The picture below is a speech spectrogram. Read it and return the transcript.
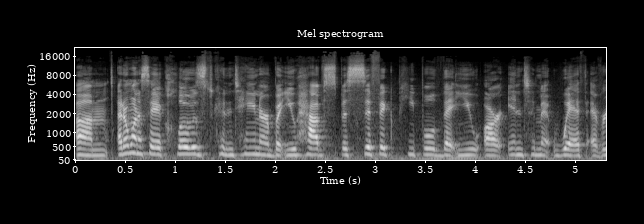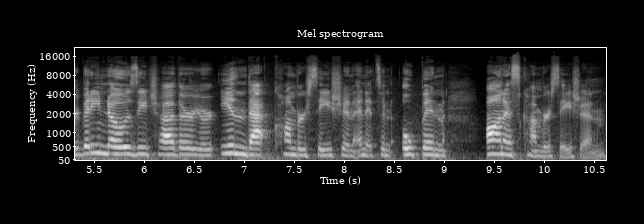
Um, I don't want to say a closed container, but you have specific people that you are intimate with. Everybody knows each other. You're in that conversation, and it's an open, honest conversation.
